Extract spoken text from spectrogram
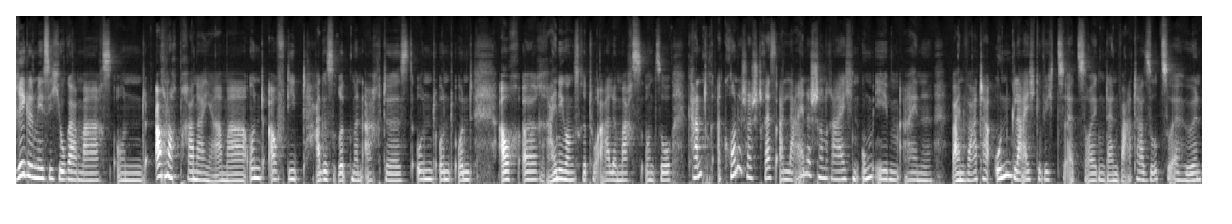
regelmäßig Yoga machst und auch noch Pranayama und auf die Tagesrhythmen achtest und, und, und auch äh, Reinigungsrituale machst und so, kann chronischer Stress alleine schon reichen, um eben eine, ein Vata-Ungleichgewicht zu erzeugen, dein Vata so zu erhöhen,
